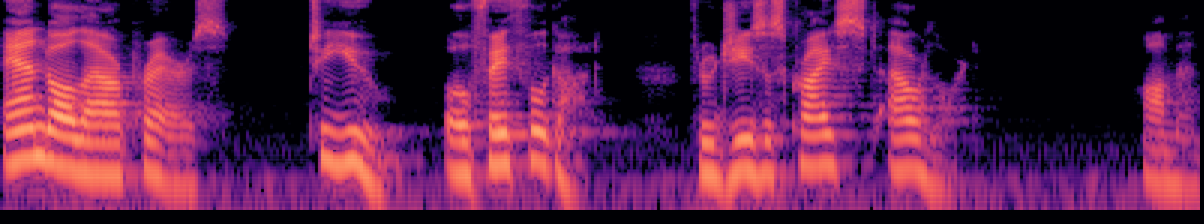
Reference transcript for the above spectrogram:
and all our prayers to you, O faithful God, through Jesus Christ our Lord. Amen.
